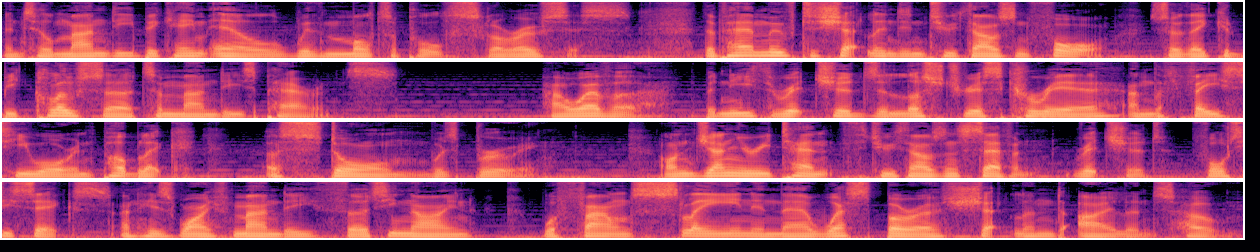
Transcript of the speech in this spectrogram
until Mandy became ill with multiple sclerosis. The pair moved to Shetland in 2004 so they could be closer to Mandy's parents. However, beneath Richard's illustrious career and the face he wore in public, a storm was brewing. On January 10, 2007, Richard, 46, and his wife Mandy, 39, were found slain in their Westboro, Shetland Islands home.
